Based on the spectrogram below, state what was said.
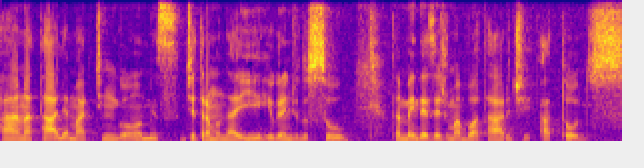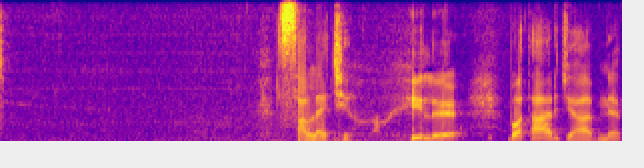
A Natália Martin Gomes, de Tramandaí, Rio Grande do Sul, também deseja uma boa tarde a todos. Salete Hiller, boa tarde, Abner.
